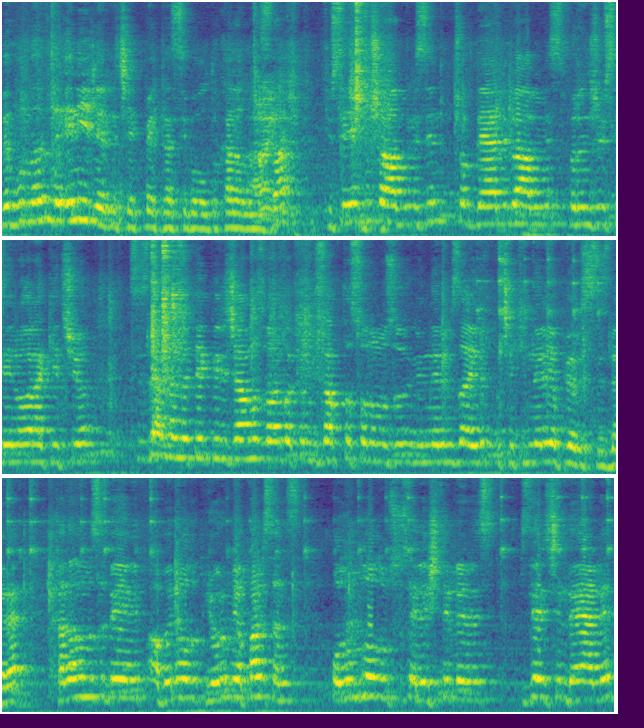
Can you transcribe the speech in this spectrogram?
Ve bunların da en iyilerini çekmek nasip oldu kanalımızda. Aynen. Hüseyin Kuş abimizin çok değerli bir abimiz. Fırıncı Hüseyin olarak geçiyor. Sizlerden de tek bir ricamız var. Bakın biz hafta sonumuzu, günlerimizi ayırıp bu çekimleri yapıyoruz sizlere. Kanalımızı beğenip, abone olup, yorum yaparsanız olumlu olumsuz eleştirileriniz bizler için değerli.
